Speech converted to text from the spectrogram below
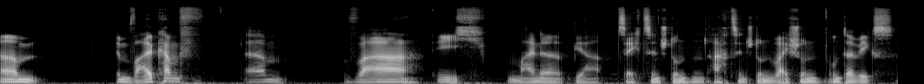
Ähm, Im Wahlkampf ähm, war ich meine, ja, 16 Stunden, 18 Stunden war ich schon unterwegs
